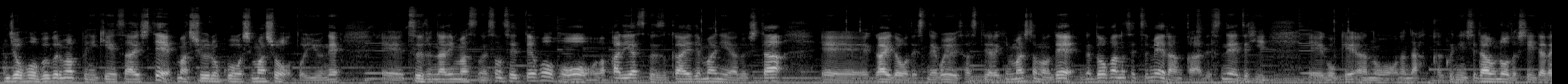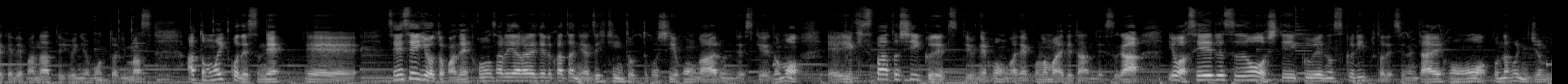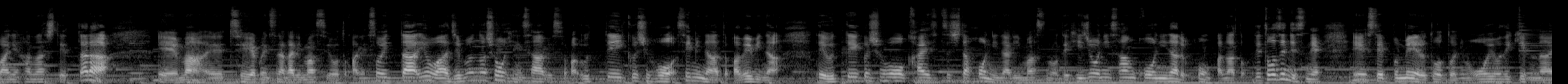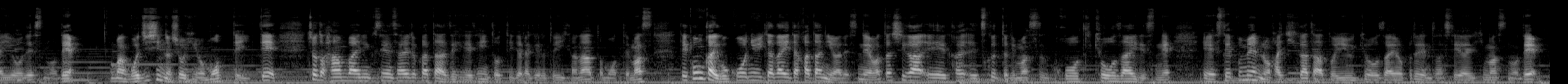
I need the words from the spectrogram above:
情報を Google マップに掲載して、まあ、集客をしましょうというね、えー、ツールになりますので、その設定方法を分かりやすく図解でマニュアルした、えー、ガイドをですね、ご用意させていただきましたので、動画の説明欄からですね、ぜひ、えー、ごけ、あの、なんだ、確認してダウンロードしていただければなというふうに思っております。あともう一個ですね、えー、先生業とかね、コンサルやられてる方にはぜひ手に取ってほしい本があるんですけれども、えー、エキスパートシークレッツっていうね、本がね、この前出たんですが、要はセールスをしていく上のスクリプトですよね、台本をこんな風に順番に話していったら、えー、まあ、えー、制約につながりますよとかね、そういった要は自分の商品サービスとか売っていく手法、セミナーとかウェビナーで売っていく手法を解説した本になりますので、非常に参考になる本かなと。で、当然ですね、えー、ステップメール等々にも応用できる内容ですので、まあ、ご自身の商品を持っていて、ちょっと販売に苦戦される方はぜひ、ね、手に取っていただけるといいかなと思ってます。で、今回ご購入いただいた方にはですね、私が、えー、作っております教材ですね、え、ステップメールの書き方という教材をプレゼントさせていただきますので、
